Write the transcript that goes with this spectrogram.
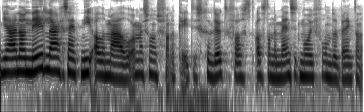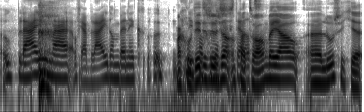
Ja, nou, nederlagen zijn het niet allemaal hoor. Maar soms van, oké, het is gelukt. Of als, als dan de mensen het mooi vonden, ben ik dan ook blij. Maar, of ja, blij, dan ben ik... Maar goed, dit is dus wel een patroon bij jou, eh Loes. Dat je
